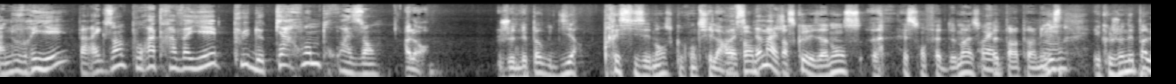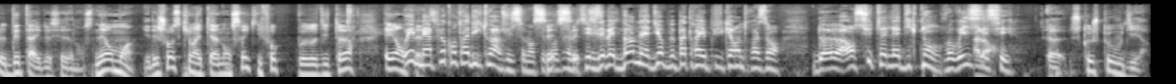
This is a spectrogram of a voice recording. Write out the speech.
un ouvrier par exemple, pourra travailler plus de 43 ans? Alors, je ne vais pas vous dire précisément ce que contient la ah réforme, parce que les annonces, euh, elles sont faites demain, elles sont faites par le Premier ministre, mhm. et que je n'ai pas le détail de ces annonces. Néanmoins, il y a des choses qui ont été annoncées qu'il faut que vos auditeurs aient en oui, tête. Oui, mais un peu contradictoire, justement. C'est pour ça. Elisabeth Borne, elle a dit on ne peut pas travailler plus de 43 ans. ensuite, elle a dit que non. Vous voyez, c'est... Euh, ce que je peux vous dire,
